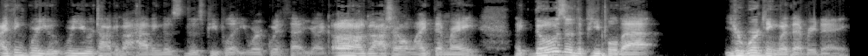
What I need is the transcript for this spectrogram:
I think where you where you were talking about having those those people that you work with that you're like, oh gosh, I don't like them, right? Like those are the people that you're working with every day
